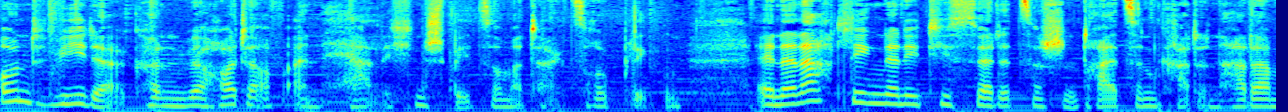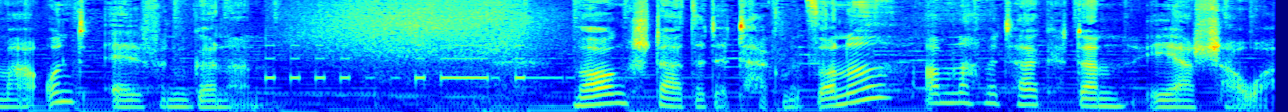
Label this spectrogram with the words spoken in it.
Und wieder können wir heute auf einen herrlichen Spätsommertag zurückblicken. In der Nacht liegen dann die Tiefstwerte zwischen 13 Grad in Hadamar und 11 in Gönnern. Morgen startet der Tag mit Sonne, am Nachmittag dann eher Schauer.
